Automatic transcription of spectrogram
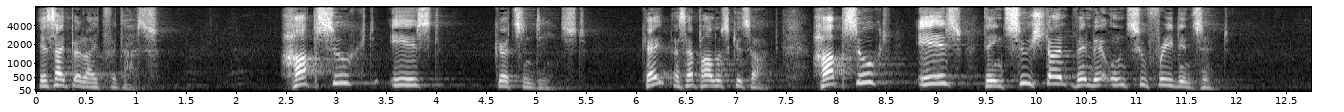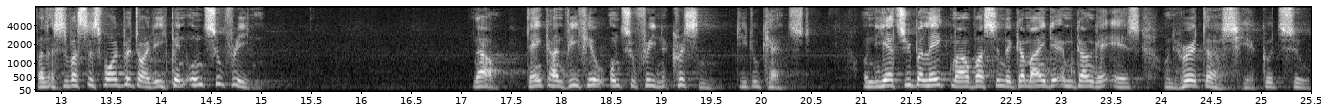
ihr seid bereit für das. Habsucht ist Götzendienst. Okay, das hat Paulus gesagt. Habsucht ist der Zustand, wenn wir unzufrieden sind. Weil das ist, was das Wort bedeutet. Ich bin unzufrieden. Now, denk an, wie viele unzufriedene Christen, die du kennst. Und jetzt überleg mal, was in der Gemeinde im Gange ist und hört das hier gut zu.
